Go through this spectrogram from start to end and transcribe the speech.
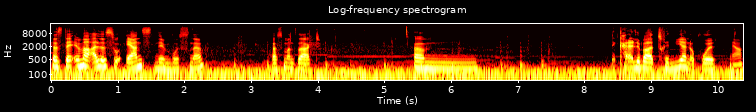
dass der immer alles so ernst nehmen muss, ne? Was man sagt. Ähm. Der kann ja lieber trainieren, obwohl, ja.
